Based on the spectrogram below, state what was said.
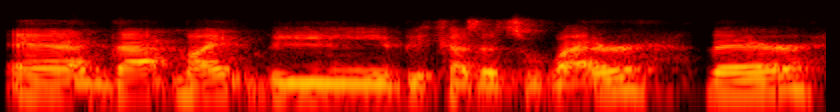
And that might be because it's wetter there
